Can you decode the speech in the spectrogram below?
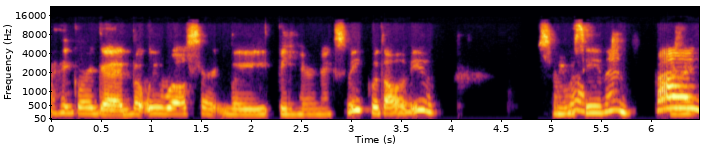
I think we're good, but we will certainly be here next week with all of you. So we we'll see you then. Bye.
